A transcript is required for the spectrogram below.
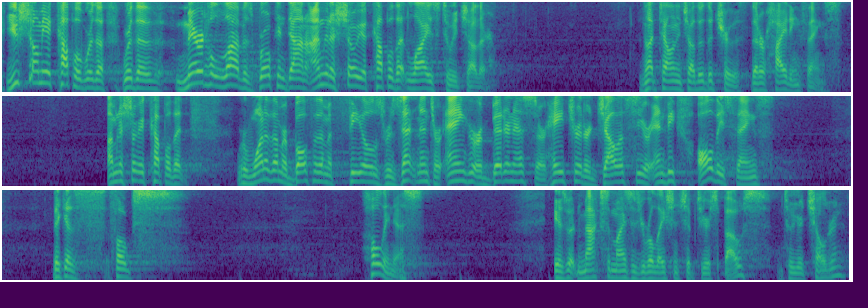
You show me a couple where the, where the marital love is broken down. I'm going to show you a couple that lies to each other, not telling each other the truth, that are hiding things. I'm going to show you a couple that where one of them or both of them feels resentment or anger or bitterness or hatred or jealousy or envy, all these things because, folks, holiness is what maximizes your relationship to your spouse, to your children,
